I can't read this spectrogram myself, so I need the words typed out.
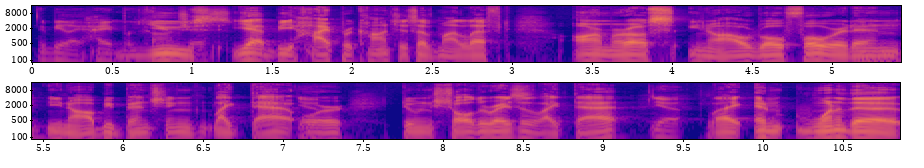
It'd be like hyper use yeah be hyper conscious of my left arm or else you know i'll roll forward and you know i'll be benching like that Yep. or doing shoulder raises like that yeah like and one of the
